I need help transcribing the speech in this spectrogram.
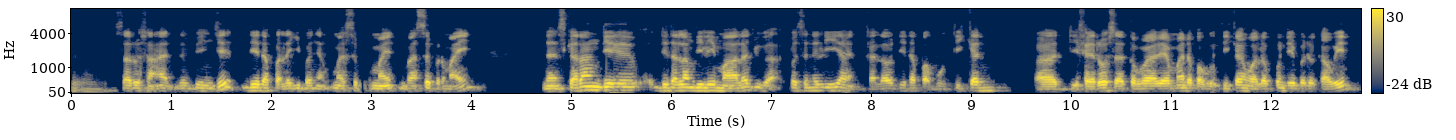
Hmm. Syarul Saad lebih injured, dia dapat lagi banyak masa bermain, masa bermain. Dan sekarang dia di dalam dilema lah juga personally kan. Kalau dia dapat buktikan uh, di Feroz atau Mariaman dapat buktikan walaupun dia baru kahwin,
